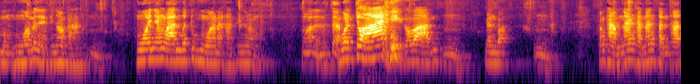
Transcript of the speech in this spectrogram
หมองหัวมันเลยพี่น้องครับอืมหัวยังหวานเบิดทุกหัวนะครับพี่น้องมวนเลยนะจ๊ะหัวจ้อยก็หวานอืมแม่นบ่อืมต้องถามนั่งค่ะนั่งสันทัด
